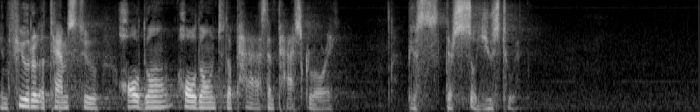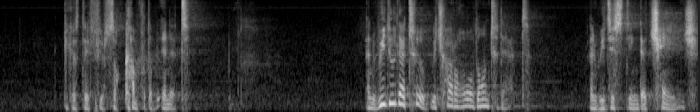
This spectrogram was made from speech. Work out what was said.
in futile attempts to hold on, hold on to the past and past glory because they're so used to it. Because they feel so comfortable in it. And we do that too. We try to hold on to that. And resisting that change.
